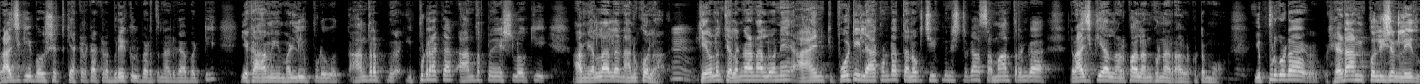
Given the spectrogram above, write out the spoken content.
రాజకీయ భవిష్యత్తుకి ఎక్కడికక్కడ బ్రేకులు పెడుతున్నాడు కాబట్టి ఇక ఆమె మళ్ళీ ఇప్పుడు ఆంధ్ర ఇప్పుడు రాక ఆంధ్రప్రదేశ్లోకి ఆమె వెళ్ళాలని అనుకోలే. కేవలం తెలంగాణలోనే ఆయనకి పోటీ లేకుండా తను ఒక చీఫ్ మినిస్టర్గా సమాంతరంగా రాజకీయాలు నడపాలనుకున్నారు వాళ్ళ కుటుంబం. ఇప్పుడు కూడా హెడ్ ఆన్ కొలిజన్ లేదు.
